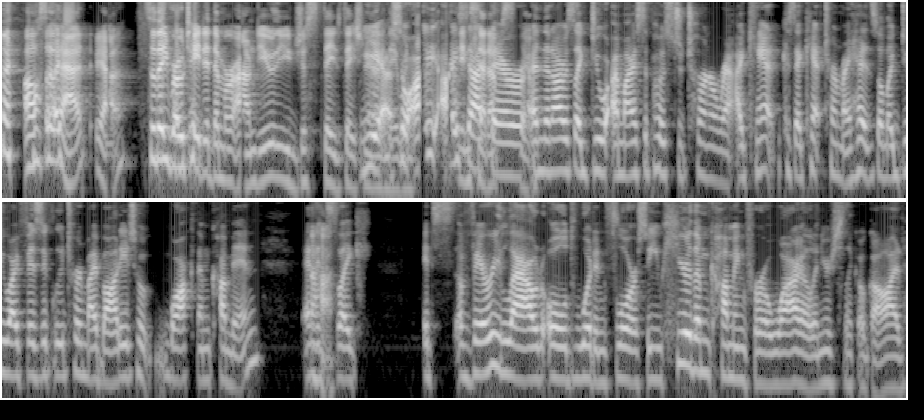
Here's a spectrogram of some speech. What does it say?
Also, Like- that yeah. So they rotated them around you. You just stayed stationary. yeah and they so i i sat setups, there yeah. and then i was like do am i supposed to turn around i can't because i can't turn my head so i'm like do i physically turn my body to walk them come in and Uh-huh. it's like it's a very loud old wooden floor so you hear them coming for a while and you're just like oh god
